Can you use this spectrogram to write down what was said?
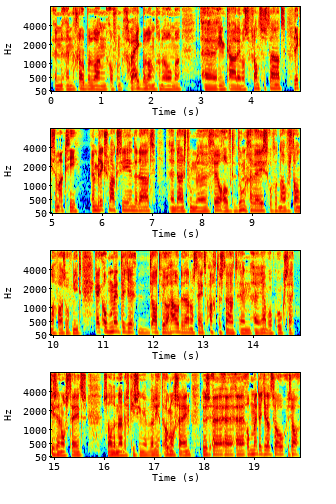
een, een groot belang of een gelijk belang genomen in KLM als Franse staat. Bliksemactie. Een bliksemactie, inderdaad. Uh, daar is toen uh, veel over te doen geweest. Of dat nou verstandig was of niet. Kijk, op het moment dat je dat wil houden, daar nog steeds achter staat. En uh, ja, Bob Koekstra is er nog steeds. Zal er na de verkiezingen wellicht ook nog zijn. Dus op het moment dat je dat zo, zo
